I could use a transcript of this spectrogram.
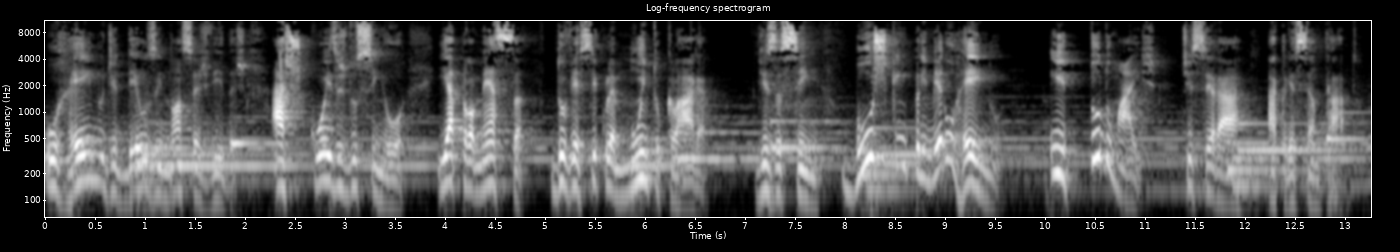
o reino de Deus em nossas vidas, as coisas do Senhor. E a promessa do versículo é muito clara. Diz assim: busquem primeiro o reino e tudo mais te será acrescentado.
